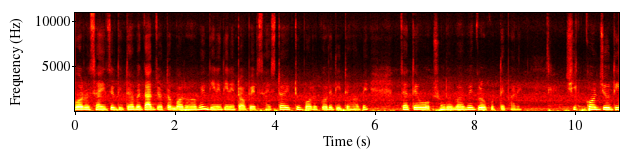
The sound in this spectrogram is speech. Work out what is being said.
বড় সাইজের দিতে হবে। গাছ যত বড় হবে, দিনে দিনে টপের সাইজটা একটু বড় করে দিতে হবে, যাতে ও সুন্দরভাবে গ্রো করতে পারে। শিকড় যদি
